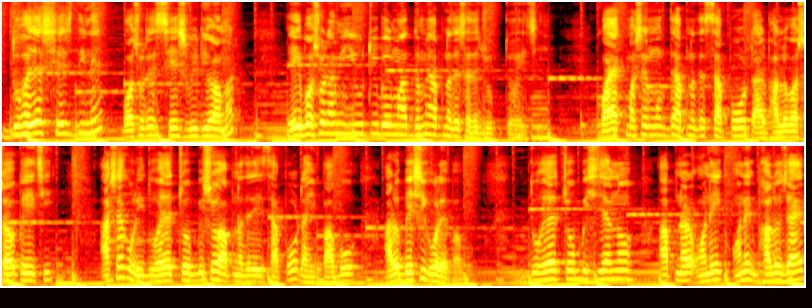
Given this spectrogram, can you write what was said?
দু হাজার শেষ দিনে বছরের শেষ ভিডিও আমার। এই বছর আমি ইউটিউবের মাধ্যমে আপনাদের সাথে যুক্ত হয়েছি। কয়েক মাসের মধ্যে আপনাদের সাপোর্ট আর ভালোবাসাও পেয়েছি। আশা করি দু হাজার চব্বিশেও আপনাদের এই সাপোর্ট আমি পাবো, আরও বেশি করে পাবো। দু হাজার চব্বিশে যেন আপনার অনেক অনেক ভালো যায়,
